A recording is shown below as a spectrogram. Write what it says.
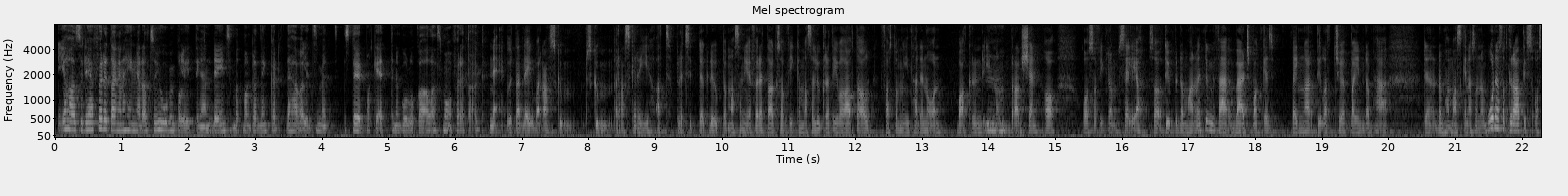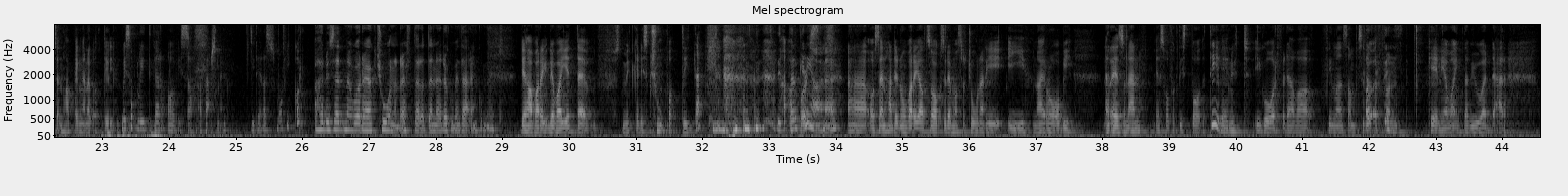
Ja, alltså de här företagen hänger alltså ihop med politikerna. Det är inte som att man kan tänka att det här var lite som ett stödpaket till några lokala småföretag. Nej, utan det är ju bara skum, skumraskeri att plötsligt dök det upp en massa nya företag som fick en massa lukrativa avtal fast de inte hade någon bakgrund inom Mm. branschen och, och så fick de sälja. Så typ de har använt ungefär Världsbankens pengar till att köpa in de här, de, här maskerna som de borde ha fått gratis och sen har pengarna gått till vissa politiker och vissa affärsmän i deras små fickor. Har du sett några reaktioner efter att den där dokumentären kom ut? Det har varit, det var jättemycket diskussion på Twitter. Twitter Of course. kenyaner. Eh, och sen hade det nog varit alltså också demonstrationer i, i Nairobi. När en sån där, jag såg faktiskt på TV-nytt igår för där var Finlands ambassadör från Kenya var intervjuad där.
